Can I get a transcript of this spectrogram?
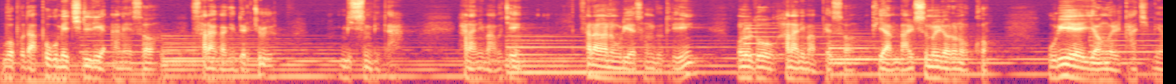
무엇보다 복음의 진리 안에서 살아가게 될 줄 믿습니다. 하나님 아버지 사랑하는 우리의 성도들이 오늘도 하나님 앞에서 귀한 말씀을 열어놓고 우리의 영을 다지며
